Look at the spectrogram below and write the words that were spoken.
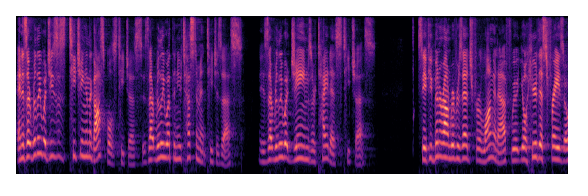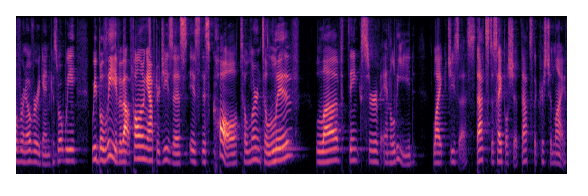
And is that really what Jesus' teaching in the Gospels teach us? Is that really what the New Testament teaches us? Is that really what James or Titus teach us? See, if you've been around River's Edge for long enough, we, you'll hear this phrase over and over again because what we, we believe about following after Jesus is this call to learn to live, love, think, serve, and lead like Jesus. That's discipleship, that's the Christian life.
